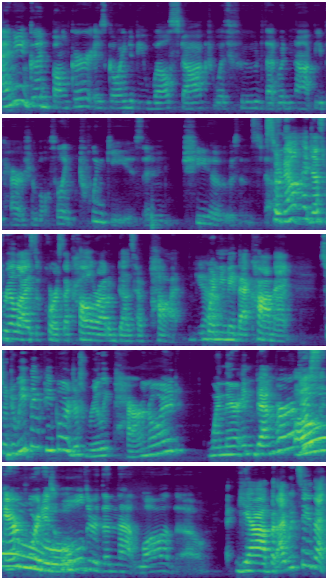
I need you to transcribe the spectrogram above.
Any good bunker is going to be well stocked with food that would not be perishable. So like Twinkies and Cheetos and stuff. so now I just realized, of course, that Colorado does have pot. yeah. When you made that comment, so do we think people are just really paranoid when they're in Denver? this Oh. airport is older than that law, though. Yeah, but I would say that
